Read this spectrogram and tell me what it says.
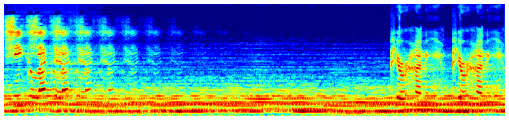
She collected Pure honey, pure honey.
